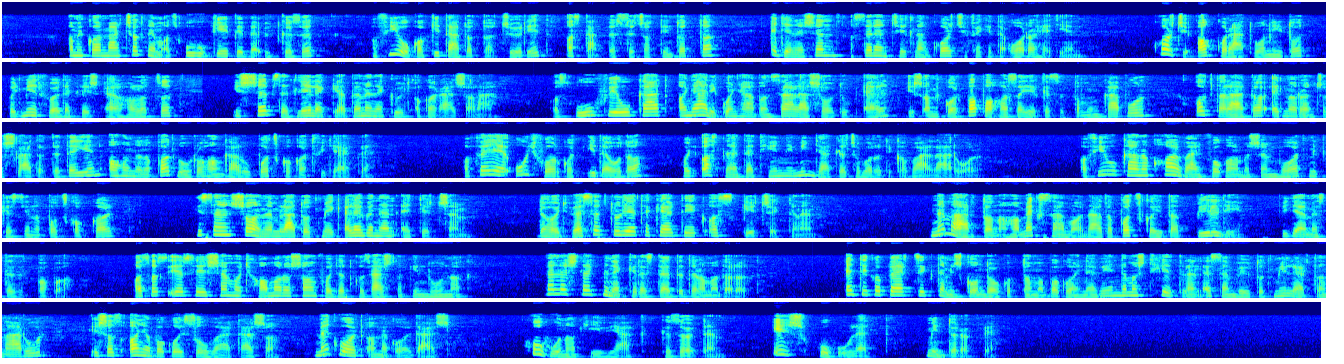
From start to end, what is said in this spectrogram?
Amikor már csak nem az úhú képébe ütközött, a fióka kitátotta a csőrét, aztán összecsattintotta, egyenesen a szerencsétlen Korcsi fekete orra hegyén. Korcsi akkorát vonított, hogy mérföldekre is elhallatszott, és sebzett lélekkel bemenekült a garázs alá. Az úfiókát a nyári konyhában szállásoltuk el, és amikor papa hazaérkezett a munkából, ott találta egy narancsos láda tetején, ahonnan a padlón rohangáló pockokat figyelte. A feje úgy forgott ide-oda, hogy azt lehetett hinni, mindjárt lecsavarodik a válláról. A fiókának halvány fogalma sem volt, mit kezdjen a pockokkal, hiszen soha nem látott még elevenen egyet sem. De hogy veszettül értekelték, az kétségtelen. Nem ártana, ha megszámolnád a pockaidat, Billy, figyelmeztetett papa. Az az érzésem, hogy hamarosan fogyatkozásnak indulnak. Mellesleg minek keresztelted el a madarat? Eddig a percig nem is gondolkodtam a bagoly nevén, de most hirtelen eszembe jutott Miller tanár úr és az anyabagoly szóváltása. Megvolt a megoldás. Huhúnak hívják, közöltem. És huhú lett, mint örökre.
